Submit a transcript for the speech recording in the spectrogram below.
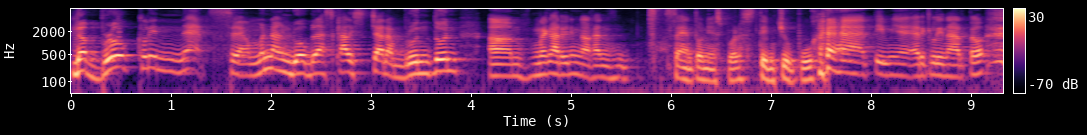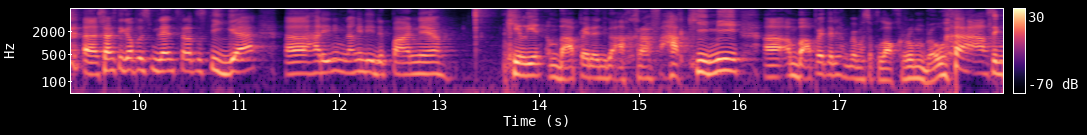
the Brooklyn Nets yang menang 12 kali secara beruntun. Um, mereka hari ini mengalahkan San Antonio Spurs, tim cupu, timnya Eric Linarto, uh, 139-103. Uh, hari ini menangin di depannya Kylian Mbappe dan juga Akraf Hakimi. Uh, Mbappe tadi sampai masuk locker room bro. Asik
